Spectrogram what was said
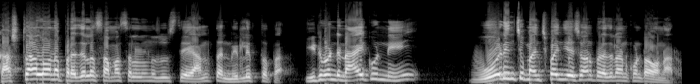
కష్టాల్లో ఉన్న ప్రజల సమస్యలను చూస్తే అంత నిర్లిప్తత. ఇటువంటి నాయకుడిని ఓడించి మంచి పని చేసామని ప్రజలు అనుకుంటా ఉన్నారు.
